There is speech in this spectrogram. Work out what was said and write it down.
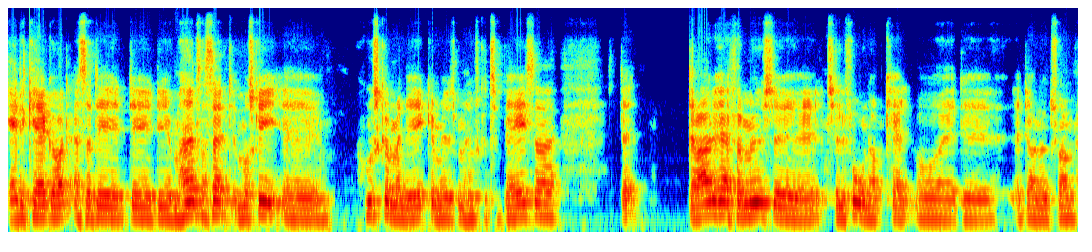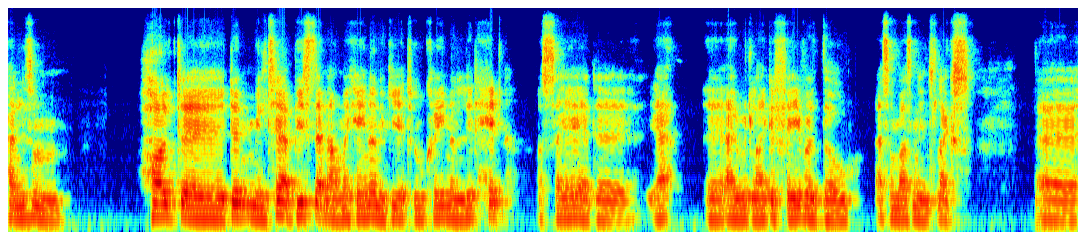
Ja, det kan jeg godt. Altså, det, det, det er meget interessant. Måske øh, husker man det ikke, men hvis man husker tilbage, så der, der var jo det her famøse øh, telefonopkald, hvor at, øh, at Donald Trump, han ligesom holdt øh, den militære bistand, amerikanerne giver til ukrainerne lidt hen, og sagde, at øh, ja, yeah, I would like a favor though. Altså meget sådan en slags, øh,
